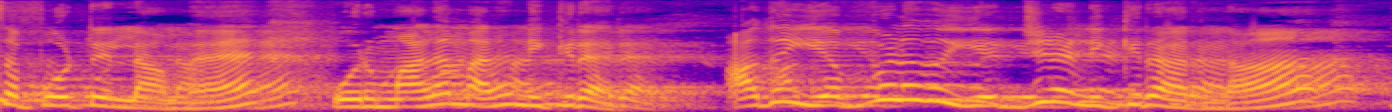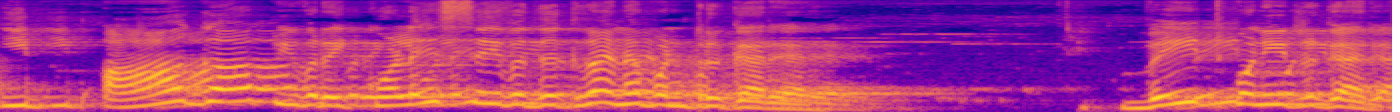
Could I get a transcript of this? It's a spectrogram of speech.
சப்போர்ட் இல்லாம ஒரு மலை மேல நிக்கிறாரு. அதுவும் எவ்வளவு எட்ஜில் நிக்கிறாருன்னா இப் ஆகாப் இவரை கொலை செய்வதற்கு தான் என்ன பண்ணிட்டு இருக்காரு? வெயிட் பண்ணிட்டு இருக்காரு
